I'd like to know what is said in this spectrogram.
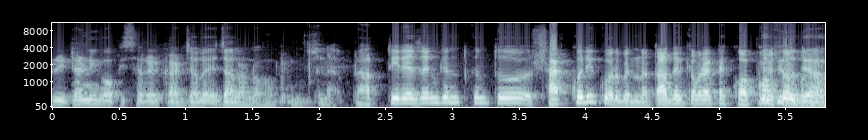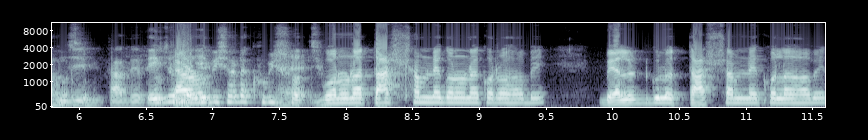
রিটার্নিং অফিসারের কার্যালয়ে জানানো হবে। না, প্রার্থীর এজেন্ট কিন্তু স্বাক্ষরই করবেন না তাদেরকে আমরা একটা কপি কপিও দেওয়া হবে। তাদের এই কারণ- বিষয়টা খুবই স্বচ্ছ। গণনা তার সামনে গণনা করা হবে ব্যালটগুলো তার সামনে খোলা হবে।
